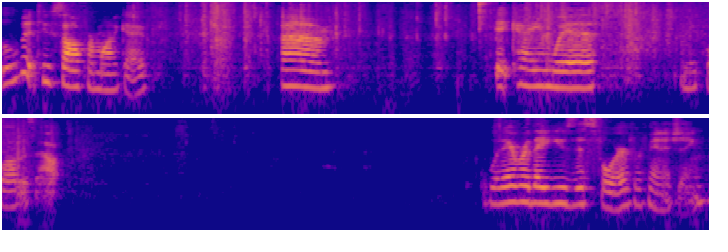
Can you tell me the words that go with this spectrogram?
a little bit too soft for Monaco. Um, it came with, let me pull all this out. Whatever they use this for, for finishing.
